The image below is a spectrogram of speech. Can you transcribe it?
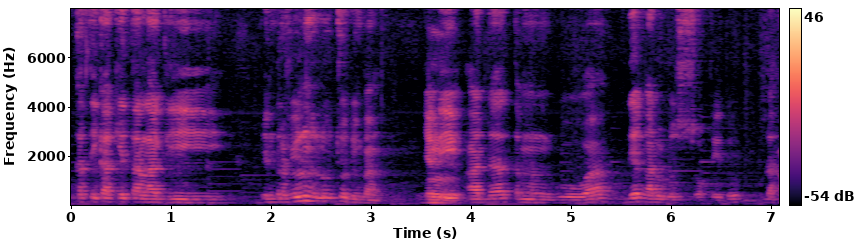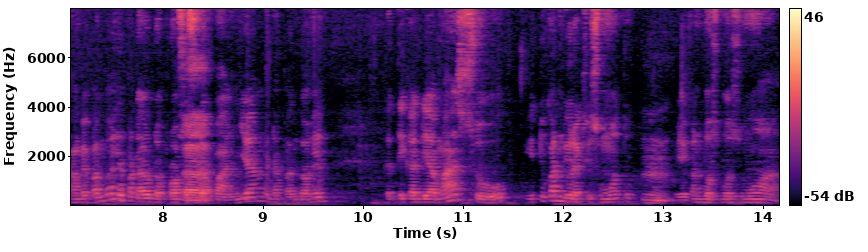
ketika kita lagi interview ini lucu nih bang. Jadi Hmm. ada temen gua dia nggak lulus waktu itu udah sampai pantohir padahal udah proses Ah. udah panjang udah pantohir. Ketika dia masuk itu kan direksi semua tuh. Hmm. Ya kan bos-bos semua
